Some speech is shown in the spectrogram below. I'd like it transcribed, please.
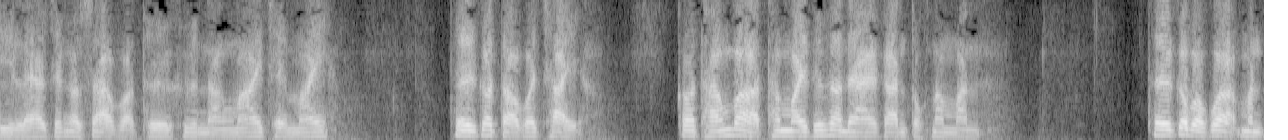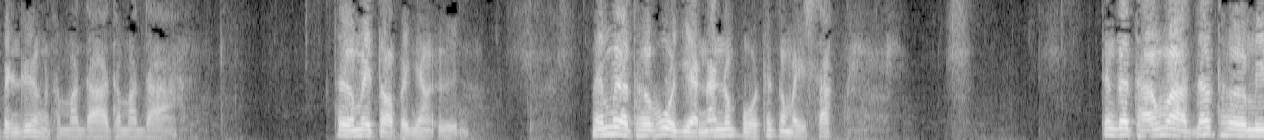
ดีแล้ว ฉันก็ทราบว่าเธอคือนางไม้ใช่ไหม เธอก็ตอบว่าใช่ ก็ถามว่าทำไมถึงแสดงอาการตกน้ำมัน เธอก็บอกว่ามันเป็นเรื่องธรรมดาธรรมดา เธอไม่ตอบเป็นอย่างอื่นในเมื่อเธอพูดอย่างนั้นน้องปู่ท่านก็ไม่ซักท่านก็ถามว่าแล้วเธอมี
